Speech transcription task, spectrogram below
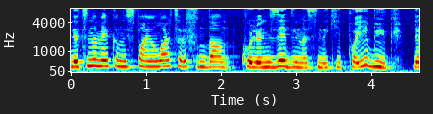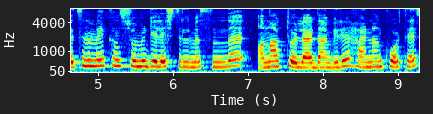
Latin Amerika'nın İspanyollar tarafından kolonize edilmesindeki payı büyük. Latin Amerika'nın sömürgeleştirilmesinde ana aktörlerden biri Hernan Cortés,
